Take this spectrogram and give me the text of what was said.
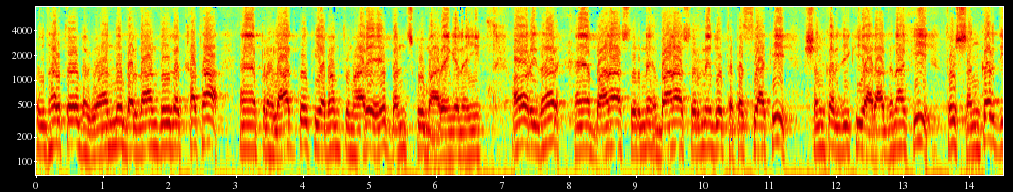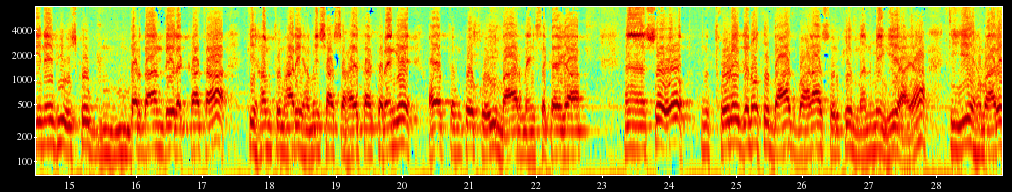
उधर तो भगवान ने वरदान दे रखा था प्रहलाद को कि अब हम तुम्हारे वंश को मारेंगे नहीं। और इधर बाणासुर ने बाणासुर ने जो तपस्या की, शंकर जी की आराधना की तो शंकर जी ने भी उसको वरदान दे रखा था कि हम तुम्हारी हमेशा सहायता करेंगे और तुमको कोई मार नहीं सकेगा। सो, थोड़े दिनों के बाद बाणासुर के मन में ये आया कि ये हमारे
